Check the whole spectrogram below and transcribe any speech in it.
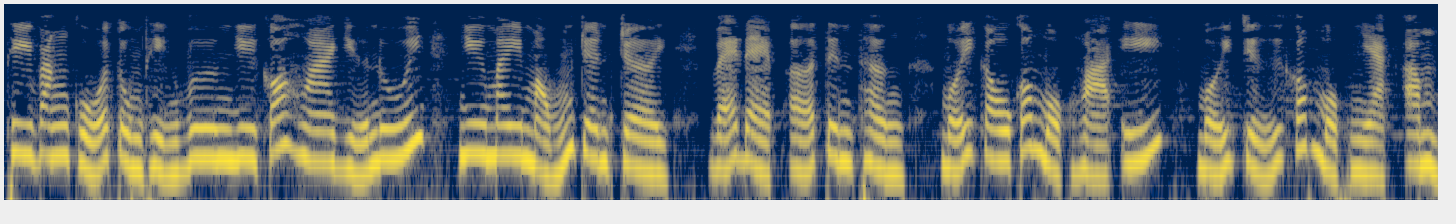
thi văn của Tùng Thiện Vương như có hoa giữa núi, như mây mỏng trên trời, vẻ đẹp ở tinh thần, mỗi câu có một họa ý, mỗi chữ có một nhạc âm.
